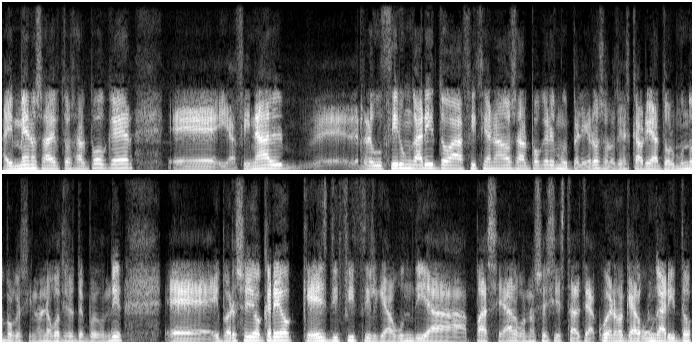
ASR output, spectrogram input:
hay menos adeptos al póker eh, y al final eh, reducir un garito a aficionados al póker es muy peligroso. Lo tienes que abrir a todo el mundo porque si no el negocio se te puede hundir. Eh, y por eso yo creo que es difícil que algún día pase algo. No sé si estás de acuerdo que algún garito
